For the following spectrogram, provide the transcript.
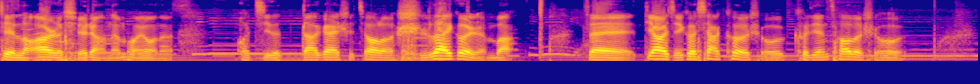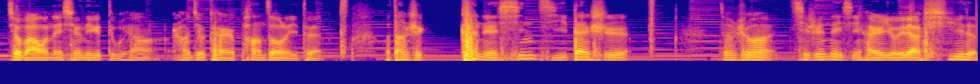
这老二的学长男朋友呢，我记得大概是叫了十来个人吧。在第二节课下课的时候，课间操的时候，就把我那兄弟给堵上了，然后就开始胖揍了一顿。我当时看着心急，但是怎么说，其实内心还是有一点虚的。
